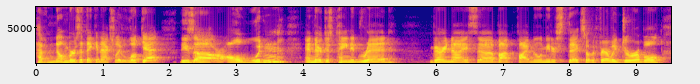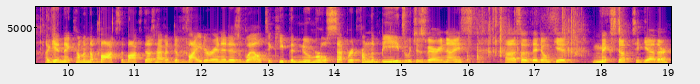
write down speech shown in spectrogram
have numbers that they can actually look at. These uh, are all wooden and they're just painted red. Very nice, uh, about five millimeters thick, so they're fairly durable. Again, they come in the box. The box does have a divider in it as well to keep the numerals separate from the beads, which is very nice, uh, so that they don't get mixed up together.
